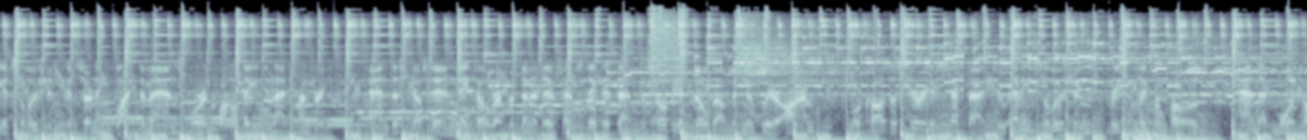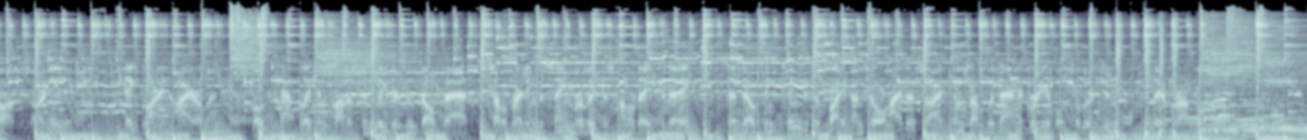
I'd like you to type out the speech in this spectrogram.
immediate solution concerning black demands for equality in that country. And this just in, NATO representatives have stated that the Soviet buildup in nuclear arms will cause a serious setback to any solutions recently proposed and that more talks are needed. Dateline Ireland, both Catholic and Protestant leaders in Belfast, celebrating the same religious holiday today, said they'll continue to fight until either side comes up with an agreeable solution to their problem.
